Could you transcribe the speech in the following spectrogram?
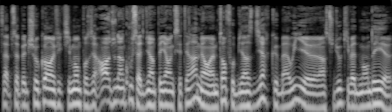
ça, peut être choquant effectivement pour se dire, oh, tout d'un coup, ça devient payant, etc. Mais en même temps, faut bien se dire que bah oui, euh, un studio qui va demander euh,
